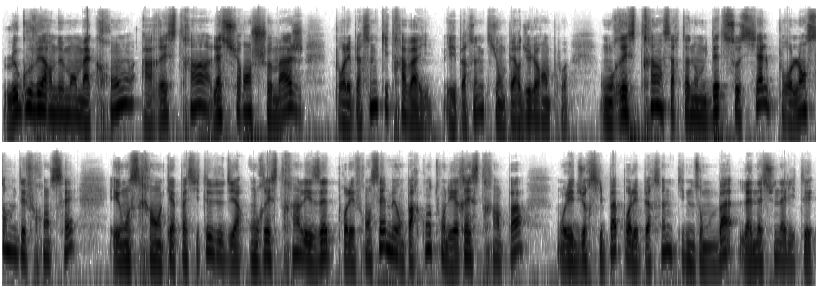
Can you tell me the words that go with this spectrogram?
le gouvernement Macron a restreint l'assurance chômage pour les personnes qui travaillent et les personnes qui ont perdu leur emploi. On restreint un certain nombre d'aides sociales pour l'ensemble des Français et on sera en capacité de dire on restreint les aides pour les Français, mais par contre on les restreint pas, on les durcit pas pour les personnes qui ne ont pas la nationalité.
